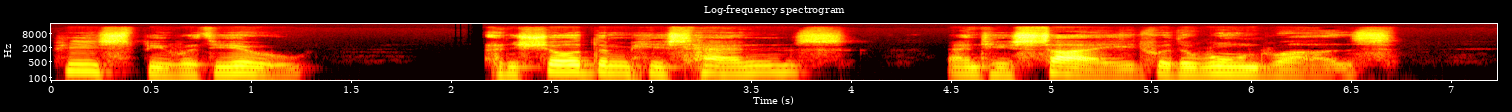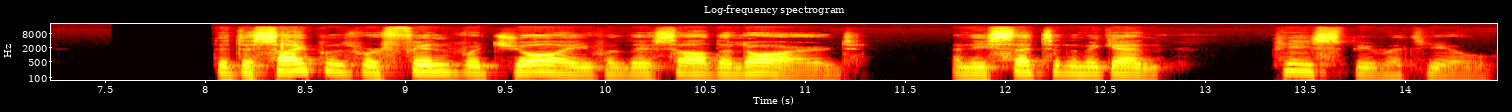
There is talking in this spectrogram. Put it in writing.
Peace be with you and showed them his hands and his side where the wound was. The disciples were filled with joy when they saw the Lord, and he said to them again, Peace be with you.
